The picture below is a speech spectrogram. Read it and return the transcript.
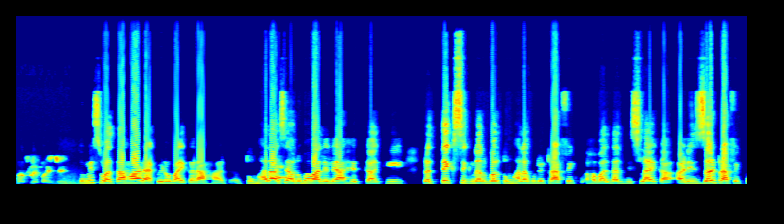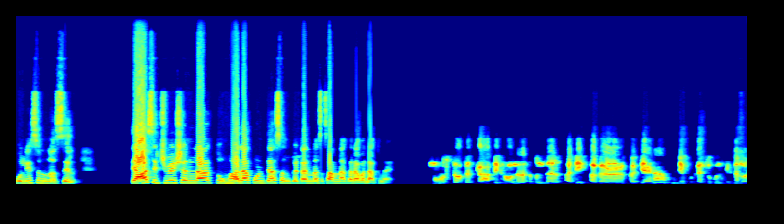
नसले पाहिजे. तुम्ही स्वतः रॅपिडो बायकर आहात. तुम्हाला असे अनुभव आलेले आहेत का की प्रत्येक सिग्नलवर तुम्हाला कुठे ट्रॅफिक हवालदार दिसलाय का? आणि जर ट्रॅफिक पोलीस नसेल त्या सिच्युएशनला तुम्हाला कोणत्या संकटांना सामना करावा लागलाय? मोस्ट ऑफ द ट्रॅफिक हवालदार असं पण जर अधिक अगर कधी आहे ना म्हणजे कुठल्या चुकून सिग्नलवर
